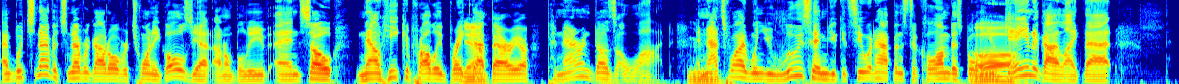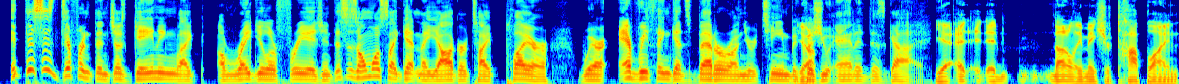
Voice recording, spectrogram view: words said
And Buchnevich never got over 20 goals yet, I don't believe. And so now he could probably break Yeah. Mm. that barrier. Panarin does a lot, and that's why when you lose him, you can see what happens to Columbus. But when Oh. you gain a guy like that. It, this is different than just gaining like a regular free agent. This is almost like getting a Jagr type player where everything gets better on your team because you added this guy. Yeah, it, it not only makes your top line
